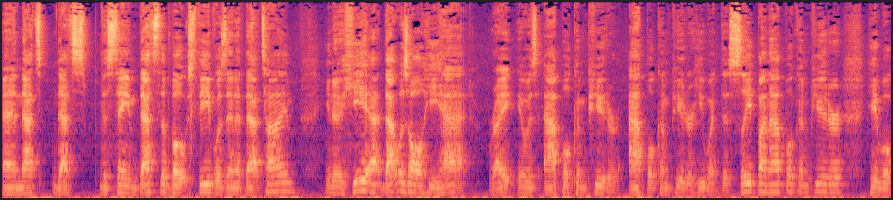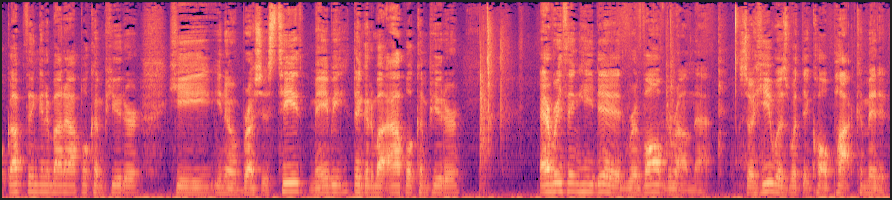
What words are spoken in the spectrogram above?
And that's that's the same that's the boat steve was in at that time. You know he had, that was all he had right? It was apple computer apple computer. He went to sleep on apple computer. He woke up thinking about apple computer. He you know brushed his teeth maybe thinking about apple computer. Everything he did revolved around that. So he was what they call pot committed.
